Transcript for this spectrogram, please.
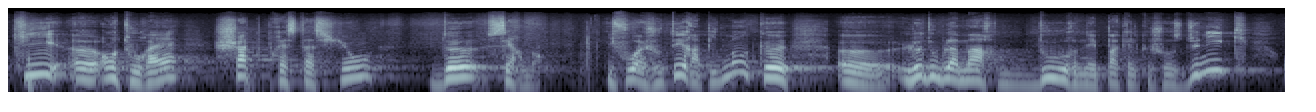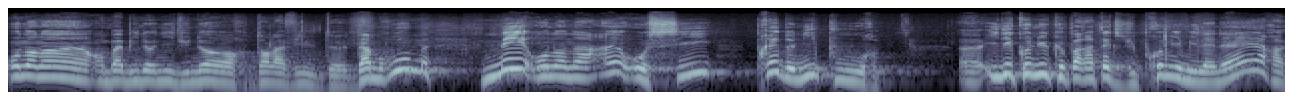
qui entourait chaque prestation de serment. Il faut ajouter rapidement que euh, le double amarre d'Our n'est pas quelque chose d'unique. On en a un en Babylonie du Nord, dans la ville de Damroum, mais on en a un aussi près de Nippur. Euh, il n'est connu que par un texte du premier millénaire,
